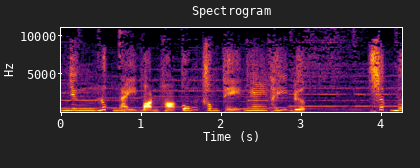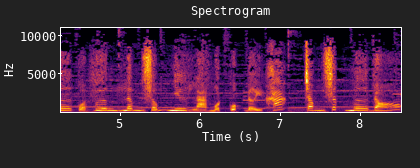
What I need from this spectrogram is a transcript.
Nhưng lúc này bọn họ cũng không thể nghe thấy được. Giấc mơ của Vương Lâm giống như là một cuộc đời khác, trong giấc mơ đó,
